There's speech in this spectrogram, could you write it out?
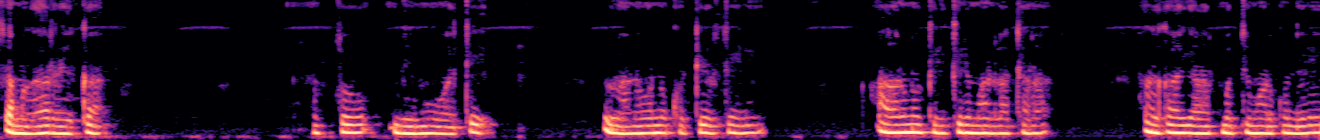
ಸಮಗಾರ ರೇಖಾ ಮತ್ತು ವಾಕೆ ಇವ್ರು ಹಣವನ್ನು ಕೊಟ್ಟಿರ್ತೀನಿ ಅವ್ರನ್ನೂ ಕಿರಿಕಿರಿ ಮಾಡ್ಲತ್ತಾರ. ಅದಕ್ಕಾಗಿ ಆತ್ಮಹತ್ಯೆ ಮಾಡ್ಕೊಂಡೀನಿ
